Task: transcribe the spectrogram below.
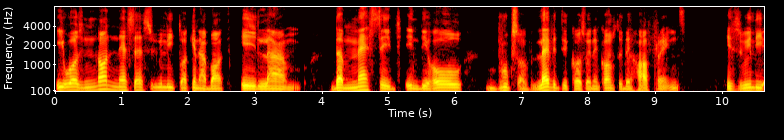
He was not necessarily talking about a lamb. The message in the whole books of Leviticus when it comes to the offerings is really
